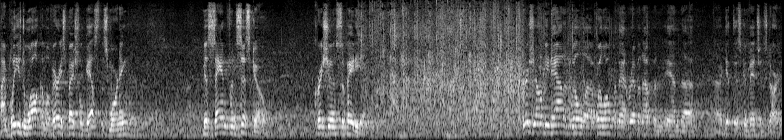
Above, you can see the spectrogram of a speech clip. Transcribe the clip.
I'm pleased to welcome a very special guest this morning, Miss San Francisco, Krisha Sapadia. Krisha, I'll be down and we'll, uh, we'll open that ribbon up and, and uh, uh, get this convention started.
